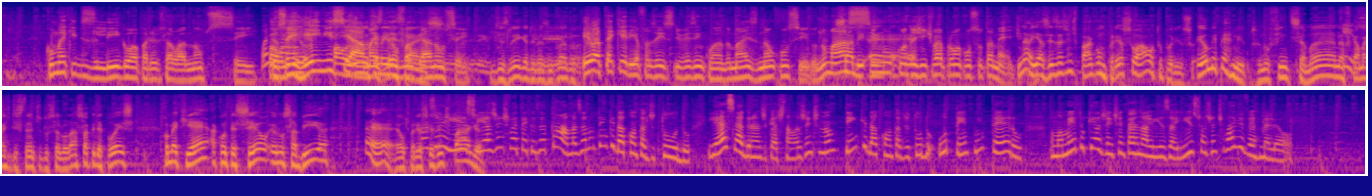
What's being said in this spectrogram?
Como é que desliga o aparelho celular? Não sei. Pois eu é. sei reiniciar, Paulinho mas não desligar faz. não sei. Desliga de vez em quando? Eu até queria fazer isso de vez em quando, mas não consigo. No máximo, Sabe, é- quando é- a gente vai para uma consulta médica. Não, e às vezes a gente paga um preço alto por isso. Eu me permito, no fim de semana, ficar Isso. mais distante do celular, só que depois, como é que é? Aconteceu, eu não sabia. É, é o preço Mas que a gente é paga. isso, e a gente vai ter que dizer, tá, mas eu não tenho que dar conta de tudo. E essa é a grande questão, a gente não tem que dar conta de tudo o tempo inteiro. No momento que a gente internaliza isso, a gente vai viver melhor.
